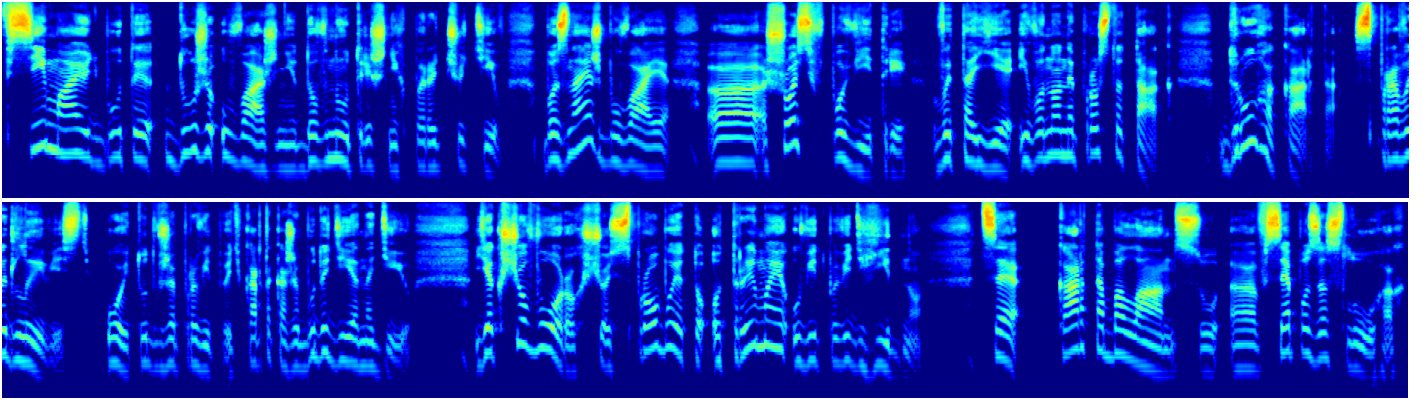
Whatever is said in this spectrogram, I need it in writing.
Всі мають бути дуже уважні до внутрішніх передчуттів. Бо знаєш, буває, е, щось в повітрі витає, і воно не просто так. Друга карта справедливість. Ой, тут вже про відповідь. Карта каже, буде дія на дію. Якщо ворог щось спробує, то отримає у відповідь гідно. Це карта балансу, е, все по заслугах.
